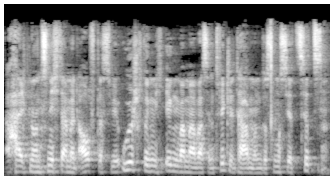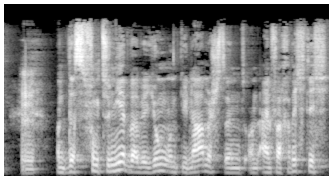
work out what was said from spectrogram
halten uns nicht damit auf, dass wir ursprünglich irgendwann mal was entwickelt haben und das muss jetzt sitzen. Mhm. Und das funktioniert, weil wir jung und dynamisch sind und einfach richtig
